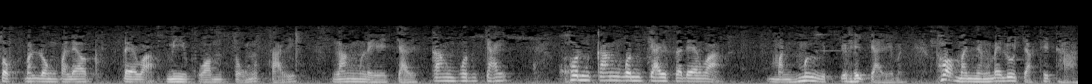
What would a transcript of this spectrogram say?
ศพมันลงไปแล้ว แต่ว่ามีความสงสัย ลังเลใจ กังวลใจ คนกังวลใจแสดงว่า มันมืดอยู่ในใจมัน เพราะมันยังไม่รู้จักทิศทาง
